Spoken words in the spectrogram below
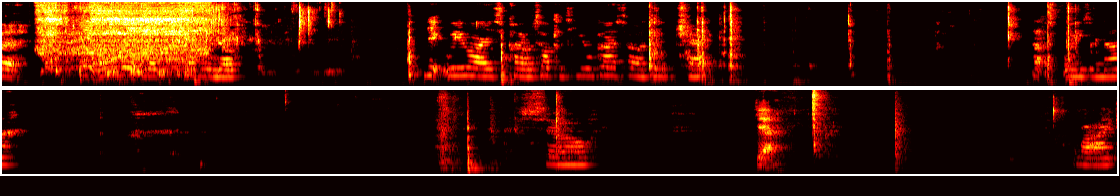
But it enough. Didn't realise I was talking to you guys, so I didn't check. That's freezing there. So, yeah. Right.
